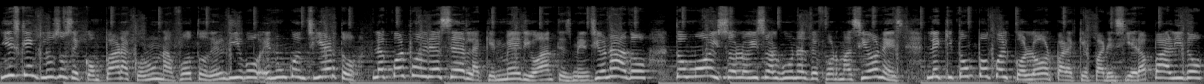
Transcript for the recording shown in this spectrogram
y es que incluso se compara con una foto del Divo en un concierto, la cual podría ser la que en medio antes mencionado tomó y solo hizo algunas deformaciones, le quitó un poco el color para que pareciera pálido,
